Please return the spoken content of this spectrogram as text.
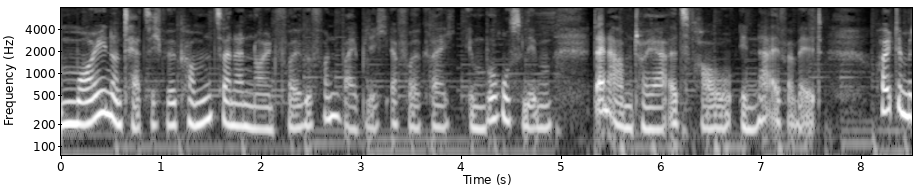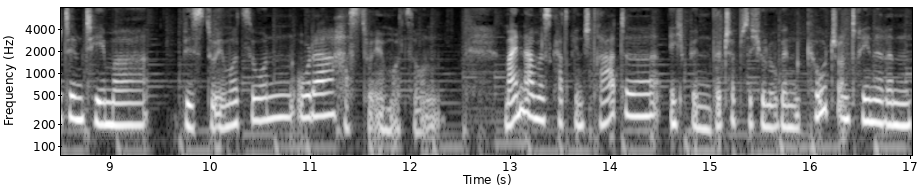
Moin und herzlich willkommen zu einer neuen Folge von Weiblich Erfolgreich im Berufsleben. Dein Abenteuer als Frau in der Alpha-Welt. Heute mit dem Thema bist du Emotionen oder hast du Emotionen? Mein Name ist Katrin Strate, ich bin Wirtschaftspsychologin, Coach und Trainerin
